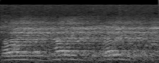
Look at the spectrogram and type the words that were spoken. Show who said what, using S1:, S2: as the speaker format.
S1: Buena, César.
